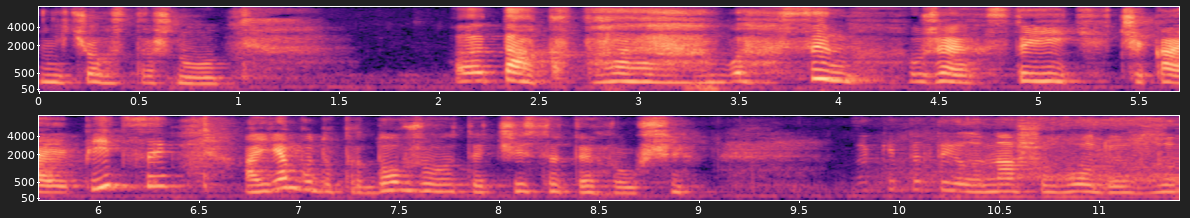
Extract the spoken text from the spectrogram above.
нічого страшного. Е, Так, е, син вже стоїть, чекає піци, а я буду продовжувати чистити груші. Закипятили нашу воду з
